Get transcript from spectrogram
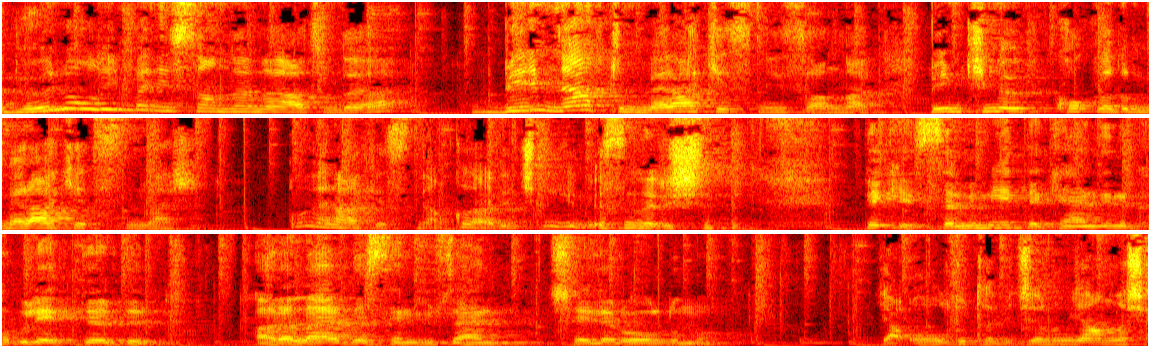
E böyle olayım ben insanların hayatında ya. Benim ne yaptım merak etsin insanlar. Benim kimi öpüp kokladım merak etsinler. Ama merak etsinler. O kadar da içine girmesinler işin. Peki samimiyetle kendini kabul ettirdin. Aralarda seni üzen şeyler oldu mu? Ya oldu tabii canım yanlış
